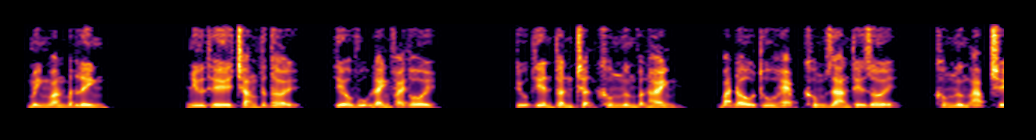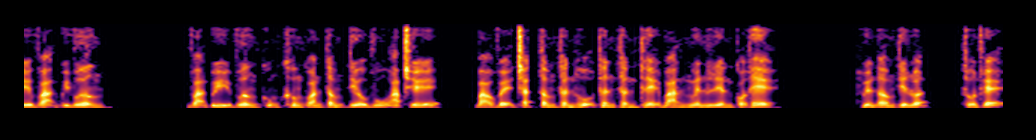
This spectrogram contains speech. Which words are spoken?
Minh ngoan bất linh. Như thế trăng thức thời, tiêu vũ đành phải thôi. Cựu thiên thần trận không ngừng vận hành, bắt đầu thu hẹp không gian thế giới, không ngừng áp chế vạn quỷ vương. Vạn quỷ vương cũng không quan tâm tiêu vũ áp chế, bảo vệ chặt tâm thần hộ thân thần thể bản nguyên liền có thể. Huyền âm thiên luận, thôn vệ.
